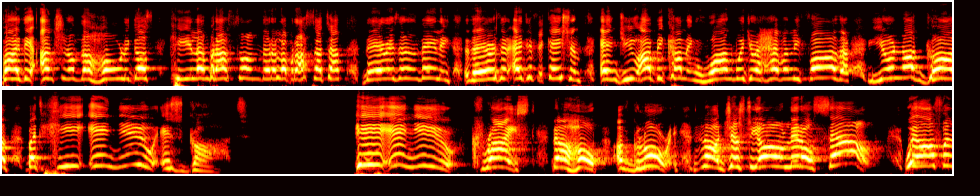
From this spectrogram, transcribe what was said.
by the unction of the Holy Ghost. There is an unveiling. There is an edification and you are becoming one with your heavenly father. You're not God, but he in you is God. He in you, Christ the hope of glory, not just your own little self. We often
